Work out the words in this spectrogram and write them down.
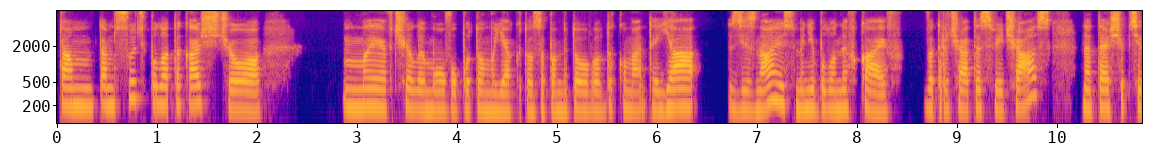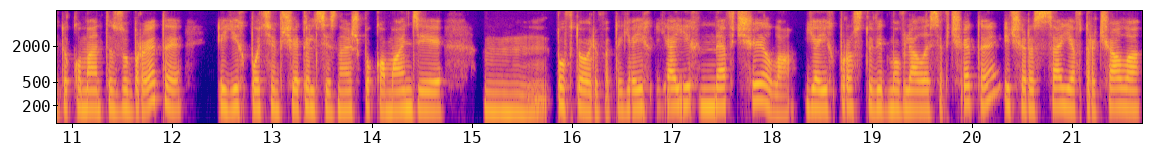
Там, там суть була така, що ми вчили мову по тому, як хто запам'ятовував документи. Я зізнаюсь, мені було не в кайф витрачати свій час на те, щоб ці документи зубрити, і їх потім вчительці, знаєш, по команді м, повторювати. Я їх, я їх не вчила, я їх просто відмовлялася вчити, і через це я втрачала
